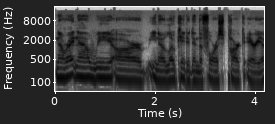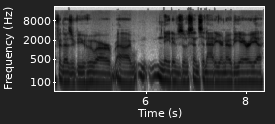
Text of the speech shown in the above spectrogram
Now, right now we are, you know, located in the Forest Park area. For those of you who are uh, natives of Cincinnati or know the area,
